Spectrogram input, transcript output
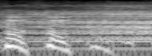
はい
